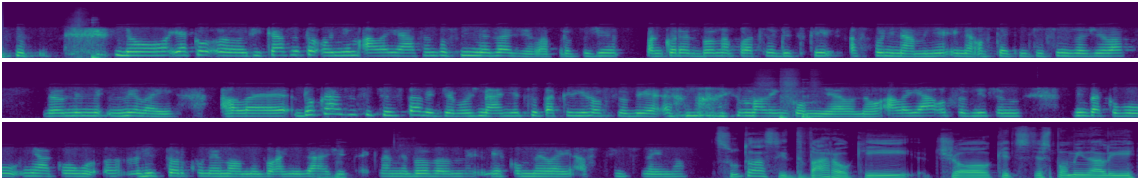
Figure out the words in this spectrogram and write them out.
No, jako e, říká se to o něm, ale já jsem to s ním nezažila, protože pan Koret byl na place vždycky, aspoň na mě i na ostatní, co jsem zažila, velmi milej. Ale dokážu si představit, že možná něco takového v sobě malinko měl, no. Ale já osobně jsem s ním takovou nějakou e, historku nemám, nebo ani zážitek. Na mě byl velmi jako milej a vstřícnej, no. Sú to asi dva roky, čo keď ste spomínali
